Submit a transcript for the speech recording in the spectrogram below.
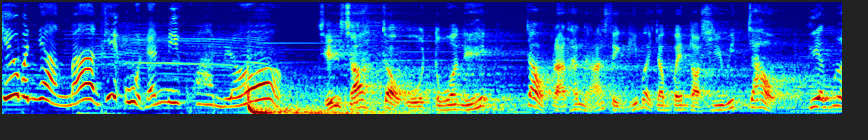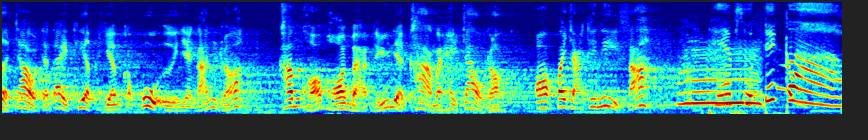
กิ้วเป็นอย่างมากที่อูดนั้นมีความโลภชี้ชะเจ้าอูดตัวนี้ เจ้าปรารถนาสิ่งที่ไม่จำเป็นต่อชีวิตเจ้า เพียงเพื่อเจ้าจะได้เทียบเทียมกับผู้อื่นอย่างนั้นเหรอคำขอพรแบบนี้เนี่ยข้าไม่ให้เจ้าหรอก ออกไปจากที่นี่ซะ เทพสุดได้กล่าว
